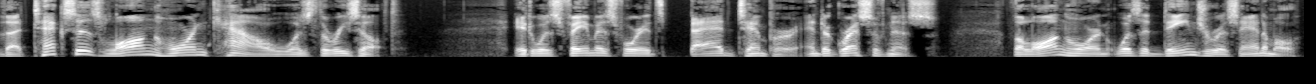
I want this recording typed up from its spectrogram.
The Texas Longhorn cow was the result. It was famous for its bad temper and aggressiveness. The longhorn was a dangerous animal,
